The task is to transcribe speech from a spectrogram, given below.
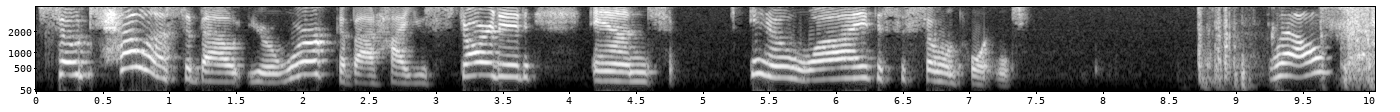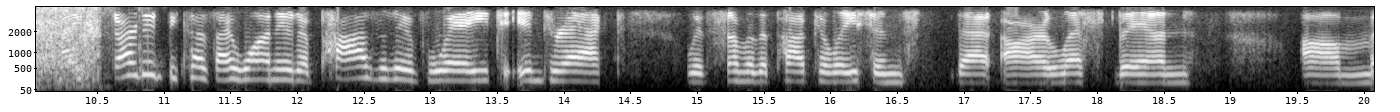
So tell us about your work, about how you started, and you know why this is so important. well, I started because I wanted a positive way to interact with some of the populations that are less than um,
